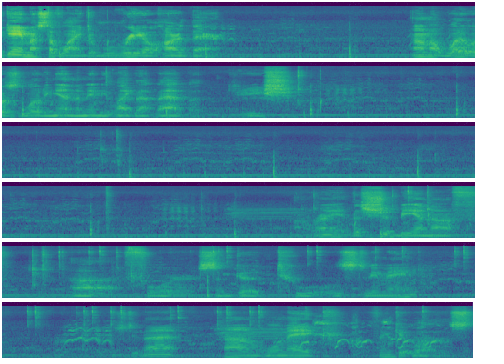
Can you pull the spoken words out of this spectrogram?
the, game must have lagged real hard there. I don't know what it was loading in that made me lag that bad, but yeesh. Alright, this should be enough uh, for some good tools to be made. Let's do that. Um, we'll make, I think it was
